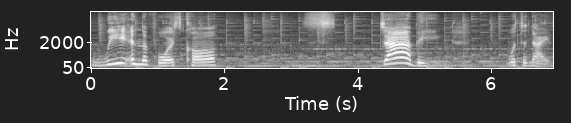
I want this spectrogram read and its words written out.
we in the Force call stabbing with a knife.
